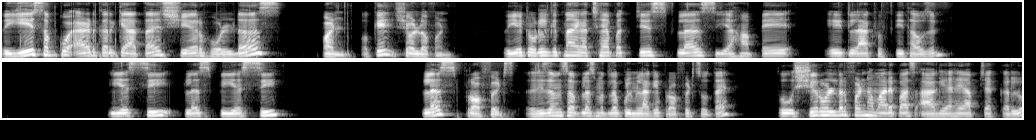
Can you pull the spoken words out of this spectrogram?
तो ये सबको ऐड करके आता है shareholders fund okay shareholder fund तो ये टोटल कितना आएगा? छः पच्चीस प्लस यहाँ पे eight lakh fifty thousand E plus P S C plus profits reserve surplus मतलब कुल मिला के प्रॉफिट्स होता है। तो शेयर होल्डर फंड हमारे पास आ गया है, आप चेक कर लो।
